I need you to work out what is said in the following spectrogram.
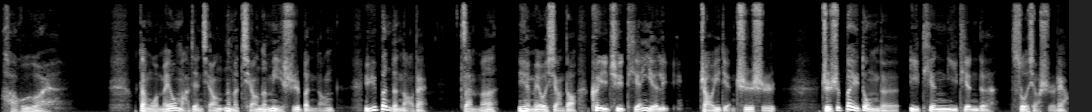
好饿呀。但我没有马建强那么强的觅食本能，愚笨的脑袋，怎么也没有想到可以去田野里找一点吃食，只是被动的一天一天的缩小食量。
